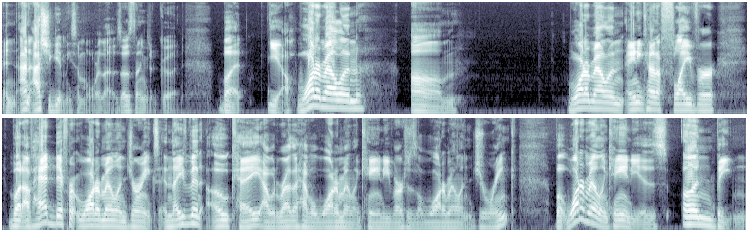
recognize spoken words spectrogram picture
And I, I should get me some more of those. Those things are good. But yeah, watermelon um watermelon any kind of flavor but I've had different watermelon drinks and they've been okay. I would rather have a watermelon candy versus a watermelon drink. But watermelon candy is unbeaten,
